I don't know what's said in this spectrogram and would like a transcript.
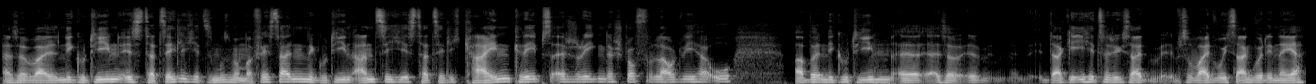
Also weil Nikotin ist tatsächlich, jetzt muss man mal festhalten, Nikotin an sich ist tatsächlich kein krebserregender Stoff laut WHO, aber Nikotin, äh, also äh, da gehe ich jetzt natürlich seit, so weit, wo ich sagen würde, naja,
